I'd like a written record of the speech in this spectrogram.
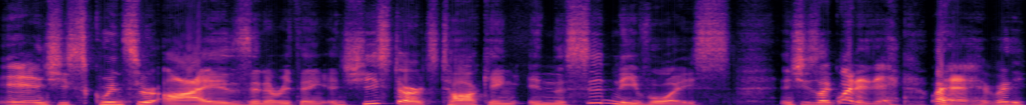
eh, and she squints her eyes and everything and she starts talking in the Sydney voice and she's like what is it what, what,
